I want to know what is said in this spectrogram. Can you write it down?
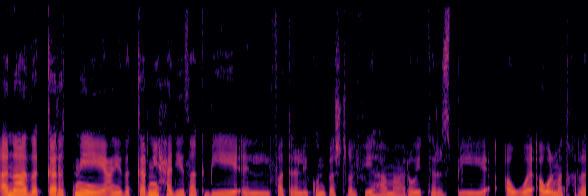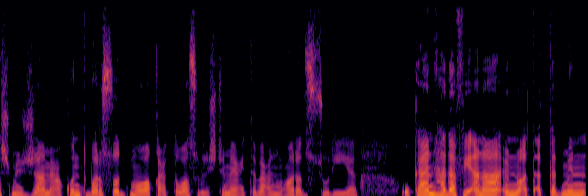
أنا ذكرتني يعني ذكرني حديثك بالفترة اللي كنت بشتغل فيها مع رويترز بأول أول ما تخرجت من الجامعة كنت برصد مواقع التواصل الاجتماعي تبع المعارضة السورية. وكان هدفي أنا إنه أتأكد من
